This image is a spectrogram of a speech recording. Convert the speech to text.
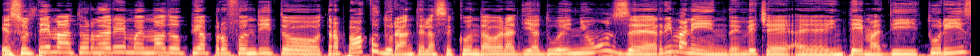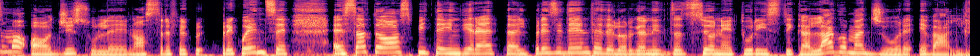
E sul tema torneremo in modo più approfondito tra poco durante la seconda ora di A2 News. Rimanendo invece eh, in tema di turismo, oggi sulle nostre fre- frequenze è stato ospite in diretta il presidente dell'organizzazione turistica Lago Maggiore e Valli.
